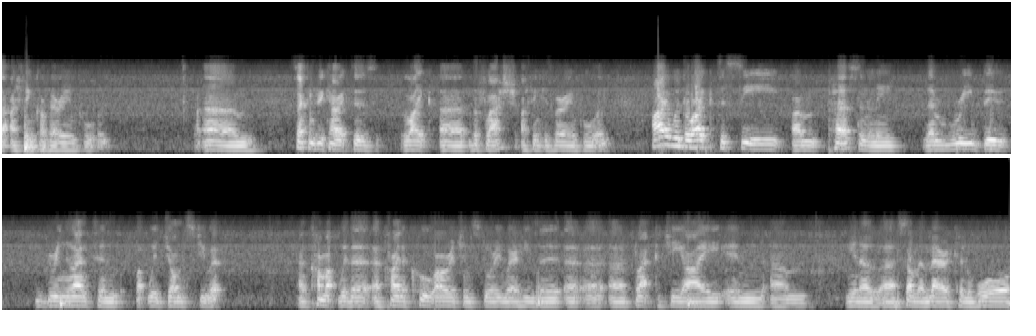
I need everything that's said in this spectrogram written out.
that I think are very important. Um, secondary characters like uh, The Flash, I think is very important. I would like to see, um, personally, them reboot Green Lantern, but with John Stewart, and come up with a, a kind of cool origin story where he's a, a, a black GI in, um, you know, uh, some American war,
